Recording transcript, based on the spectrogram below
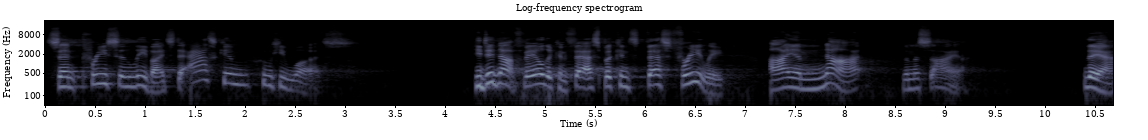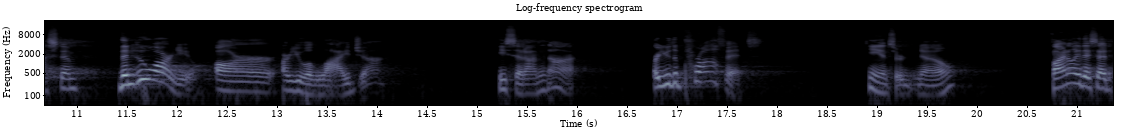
sent priests and Levites to ask him who he was. He did not fail to confess, but confessed freely, I am not the Messiah. They asked him, Then who are you? Are, are you Elijah? He said, I'm not. Are you the prophet? He answered, No. Finally, they said,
